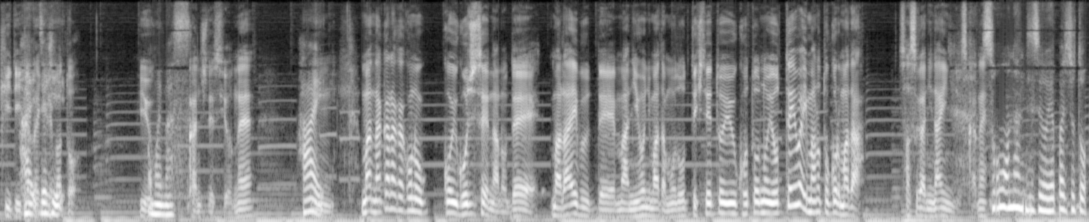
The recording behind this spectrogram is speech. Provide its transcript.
聞いていただければはいという思います。感じですよね。はい、うん。まあなかなかこのこういうご時世なので、まあライブでまあ日本にまだ戻ってきてということの予定は今のところまださすがにないんですかね。そうなんですよ。やっぱりちょっと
